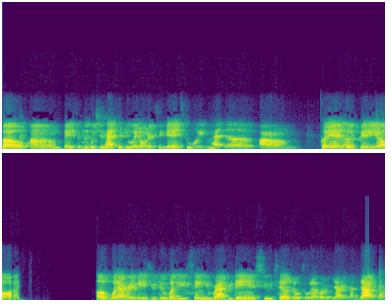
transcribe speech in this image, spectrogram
so um, basically, what you had to do in order to get into it, you had to um, put in a video of whatever it is you do, whether you sing, you rap, you dance, you tell jokes, whatever, yada yada yada.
